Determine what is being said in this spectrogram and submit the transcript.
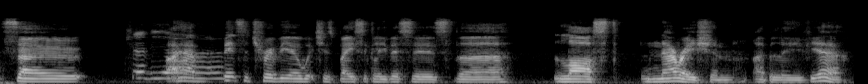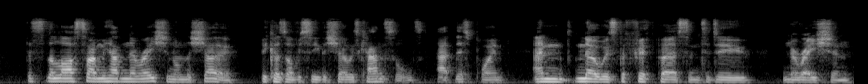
so trivia. I have bits of trivia, which is basically this is the last narration, I believe. Yeah, this is the last time we had narration on the show because obviously the show is cancelled at this point, and Noah's the fifth person to do narration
